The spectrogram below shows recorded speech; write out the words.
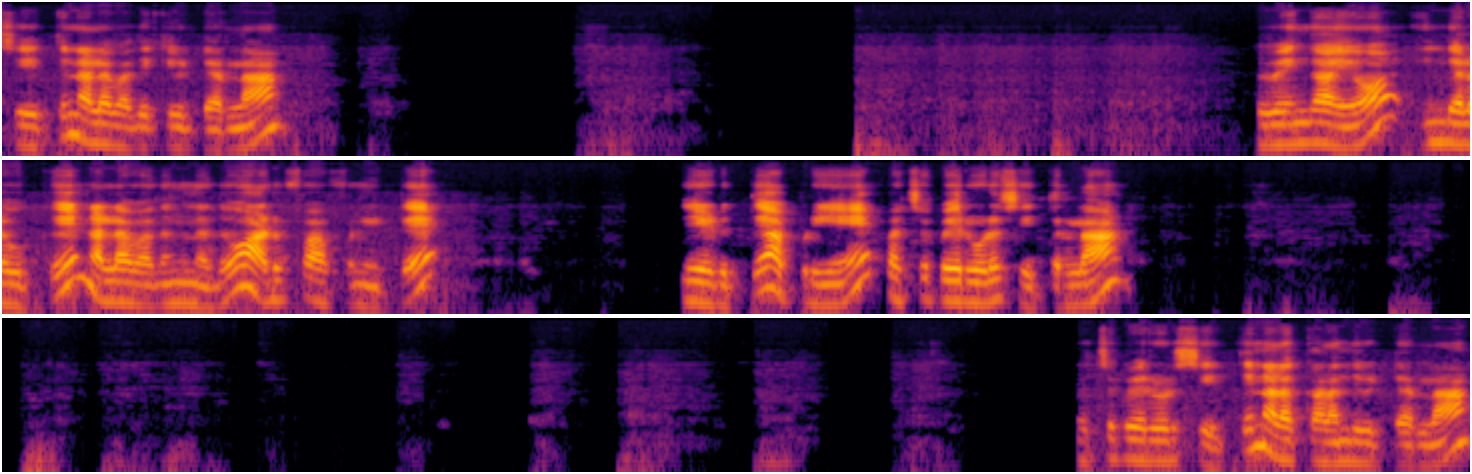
சேர்த்து நல்லா வதக்கி விட்டுடலாம் வெங்காயம் இந்த அளவுக்கு நல்லா வதங்கினதும் அடுப்பு ஆஃப் பண்ணிவிட்டு இதை எடுத்து அப்படியே பச்சை பயிரோடு சேர்த்துடலாம். பச்சை பயிரோடு சேர்த்து நல்லா கலந்து விட்டுடலாம்.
